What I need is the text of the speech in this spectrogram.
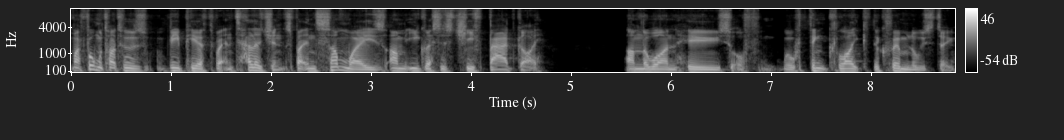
my formal title is VP of Threat Intelligence, but in some ways, I'm Egress's chief bad guy. I'm the one who sort of will think like the criminals do.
